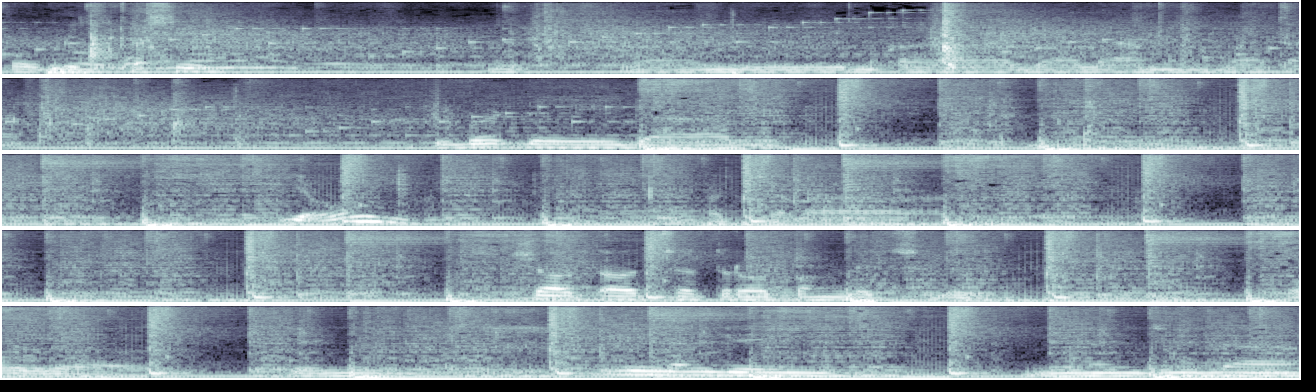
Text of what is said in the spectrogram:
COVID kasi. Kaya hindi makagala ang mga bata. Happy birthday, Gab. Yun. At saka shout out sa tropang Let's Go. Oh well. Yun yun. Ang gay. Yun ang Gina.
